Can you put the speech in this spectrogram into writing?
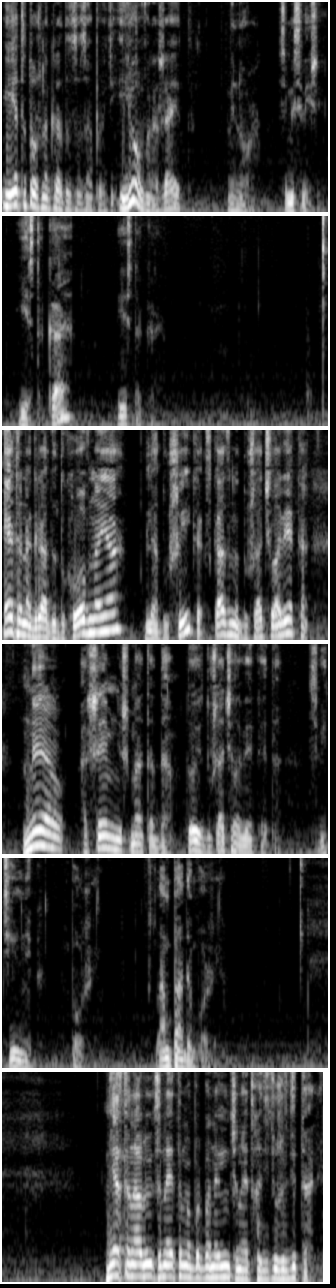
И это тоже награда за заповеди. Ее выражает минора, семисвечник. Есть такая, есть такая. Это награда духовная для души, как сказано, душа человека. Нер Ашем Нишмат Адам. То есть душа человека – это светильник Божий лампада Божья. Не останавливается на этом, а Барбанель начинает входить уже в детали.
